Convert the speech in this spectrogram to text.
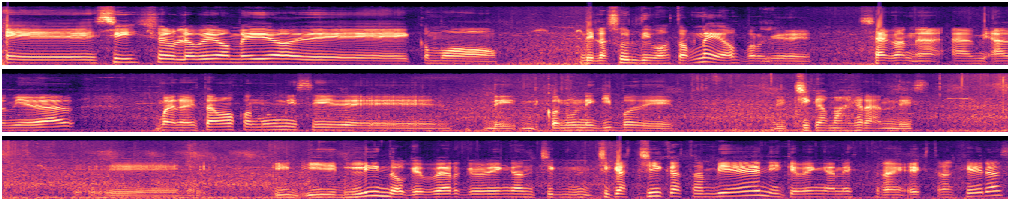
Eh, sí, yo lo veo medio de como de los últimos torneos, porque ya con, a, mi edad, bueno, estamos con Mumis y de, con un equipo de, chicas más grandes. Eh, y, lindo que ver que vengan chicas chicas también y que vengan extranjeras,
